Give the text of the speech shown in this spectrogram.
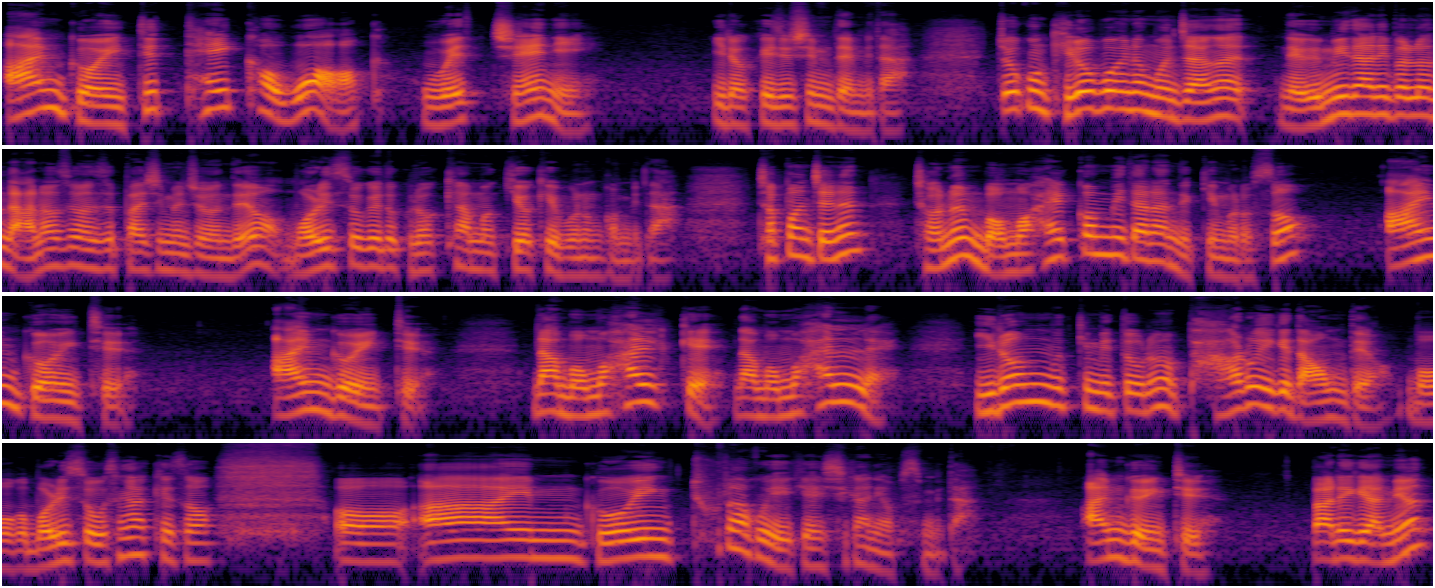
I'm going to take a walk with Jenny 이렇게 해주시면 됩니다. 조금 길어 보이는 문장은 네, 의미 단위별로 나눠서 연습하시면 좋은데요. 머릿속에도 그렇게 한번 기억해 보는 겁니다. 첫 번째는 저는 뭐뭐 할 겁니다 라는 느낌으로서 I'm going to I'm going to 나 뭐뭐 할게 나 뭐뭐 할래 이런 느낌이 떠오르면 바로 이게 나오면 돼요. 뭐 머릿속으로 생각해서 어, I'm going to라고 얘기할 시간이 없습니다. I'm going to 빠르게 하면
